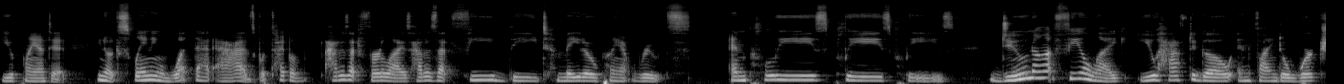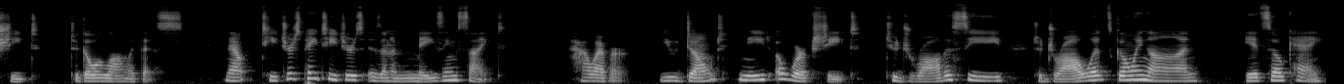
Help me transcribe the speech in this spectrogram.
you plant it you know, explaining what that adds, what type of, how does that fertilize, how does that feed the tomato plant roots. And please, please, please do not feel like you have to go and find a worksheet to go along with this. Now, Teachers Pay Teachers is an amazing site. However, you don't need a worksheet to draw the seed, to draw what's going on. It's okay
